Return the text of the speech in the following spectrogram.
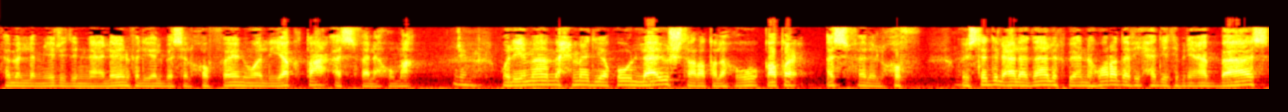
فمن لم يجد النعلين فليلبس الخفين وليقطع أسفلهما. جميل. والإمام أحمد يقول لا يشترط له قطع أسفل الخف. ويستدل على ذلك بأنه ورد في حديث ابن عباس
